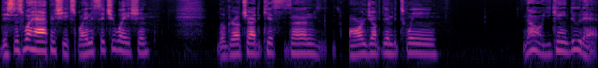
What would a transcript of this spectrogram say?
this is what happened. She explained the situation. Little girl tried to kiss the son. Arm jumped in between. No, you can't do that.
